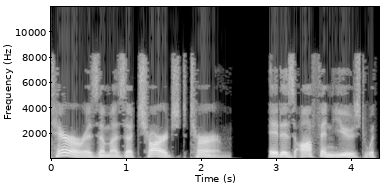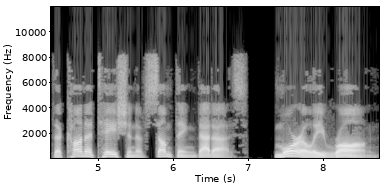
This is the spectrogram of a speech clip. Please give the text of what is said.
Terrorism is a charged term. It is often used with the connotation of something that is morally wrong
